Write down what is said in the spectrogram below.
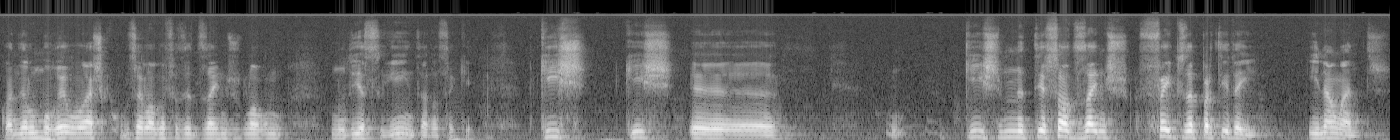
Quando ele morreu, eu acho que comecei logo a fazer desenhos logo no, no dia seguinte, não sei o quê. Quis, quis, quis meter só desenhos feitos a partir daí e não antes.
